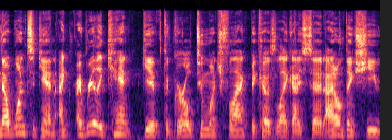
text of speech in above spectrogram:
Now, once again, I, I really can't give the girl too much flack because, like I said, I don't think she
